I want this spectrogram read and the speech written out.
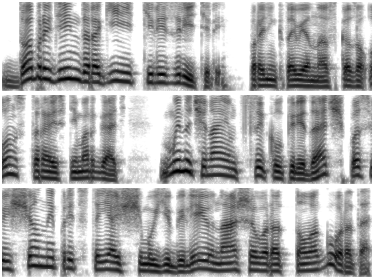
«Добрый день, дорогие телезрители!» – проникновенно сказал он, стараясь не моргать. «Мы начинаем цикл передач, посвященный предстоящему юбилею нашего родного города.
